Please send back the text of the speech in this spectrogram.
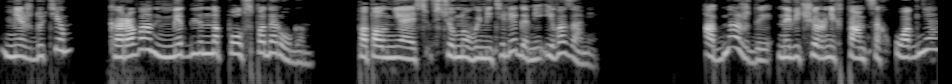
Между тем караван медленно полз по дорогам, пополняясь все новыми телегами и вазами. Однажды на вечерних танцах у огня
